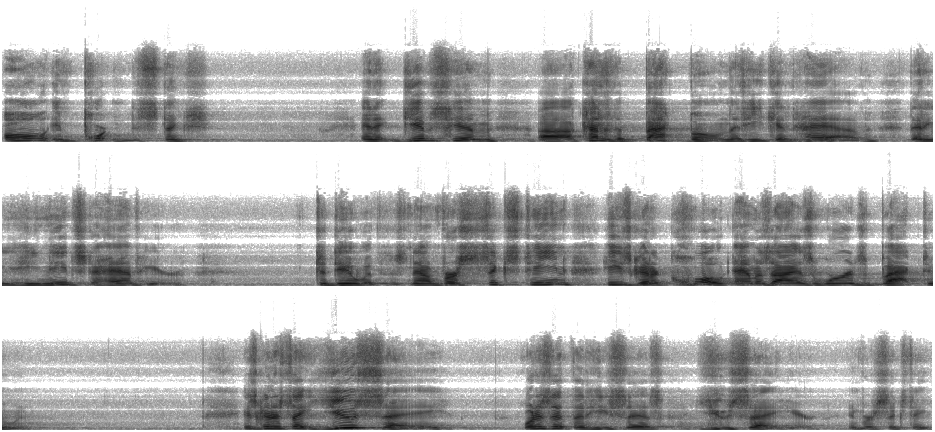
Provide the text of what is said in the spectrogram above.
all important distinction. And it gives him uh, kind of the backbone that he can have, that he, he needs to have here to deal with this. Now, verse 16, he's going to quote Amaziah's words back to him. He's going to say, You say, what is it that he says, you say here in verse 16?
